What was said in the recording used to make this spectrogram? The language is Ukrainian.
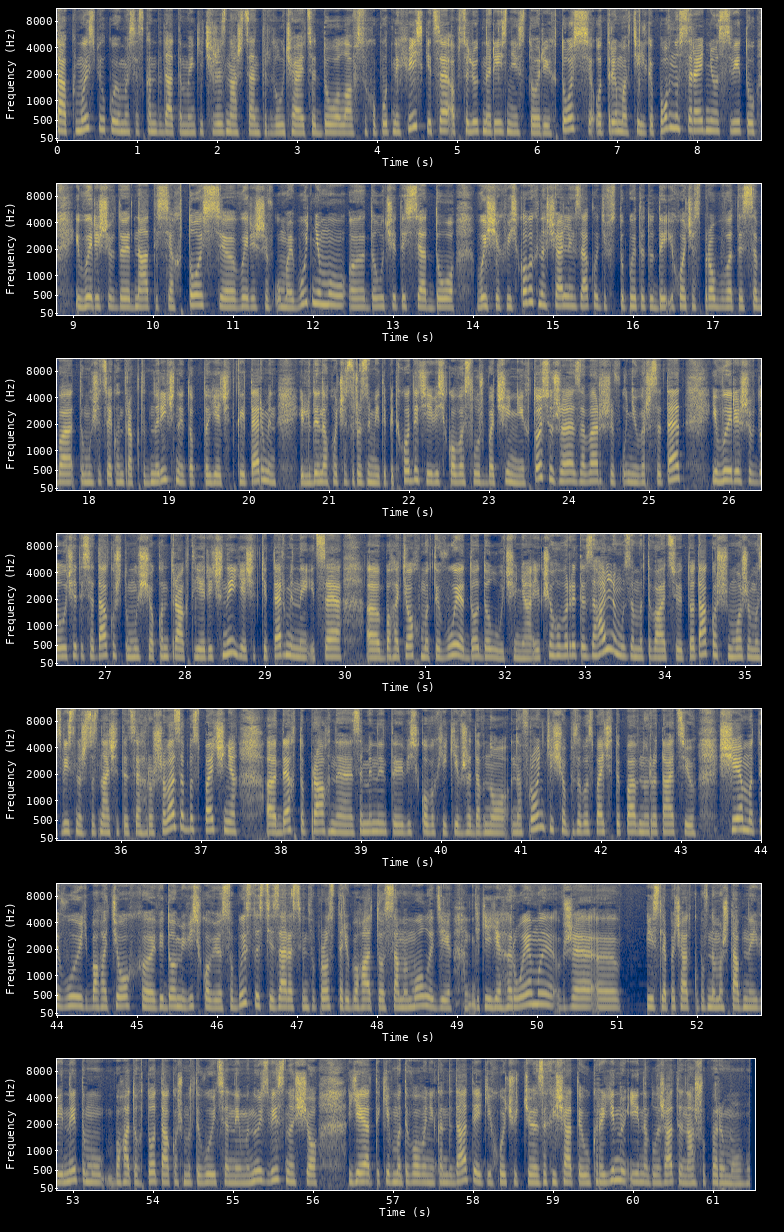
Так, ми спілкуємося з кандидатами, які через наш центр долучаються до лав сухопутних військ, і це абсолютно різні історії. Хтось отримав тільки повну середню освіту і вирішив доєднатися. Хтось е, вирішив у майбутньому е, долучитися до вищих військових навчальних закладів, вступити туди і хоче спробувати себе, тому що цей контракт однорічний, тобто є чіткий термін, і людина хоче зрозуміти, підходить їй військова служба чи ні. Хтось уже завершив університет і вирішив долучитися також, тому що контракт є річний, є чіткі терміни, і це е, багатьох мотивує до долучення. Якщо говорити загальному за мотивацію, то також можемо, звісно ж, зазначити це грошове забезпечення. Е, Дехто прагне замінити військових, які вже давно на фронті, щоб забезпечити певну ротацію. Ще мотивують багатьох е, відомі військові особистості. Зараз в інфопросторі багато саме молоді, які є героями вже. Після початку повномасштабної війни, тому багато хто також мотивується ними. Ну і звісно, що є такі вмотивовані кандидати, які хочуть захищати Україну і наближати нашу перемогу.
